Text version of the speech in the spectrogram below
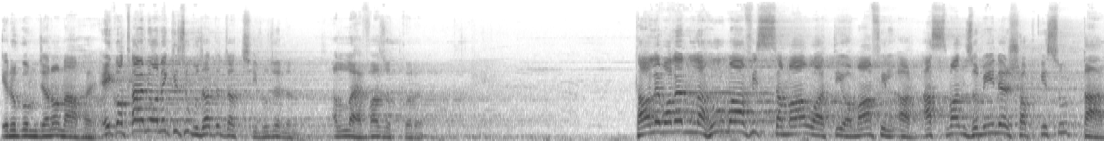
এরকম যেন না হয়। এই কথা আমি অনেক কিছু বুঝাতে চাচ্ছি বুঝে নেন আল্লাহ হেফাজত করেন। তাহলে বলেন, লাহু মাহফিস মাহফিল আর আসমান জমিনের সব কিছু তার।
